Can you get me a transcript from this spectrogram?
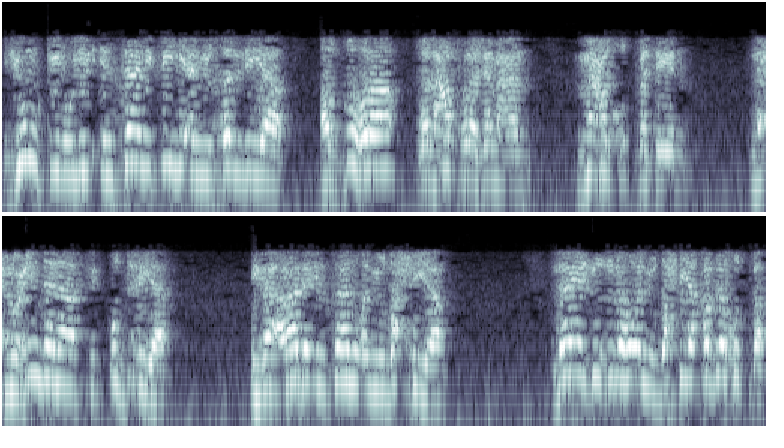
يمكن للإنسان فيه أن يصلي الظهر والعصر جمعا مع الخطبتين. نحن عندنا في الأضحية إذا أراد الإنسان أن يضحي لا يجوز له أن يضحي قبل الخطبة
